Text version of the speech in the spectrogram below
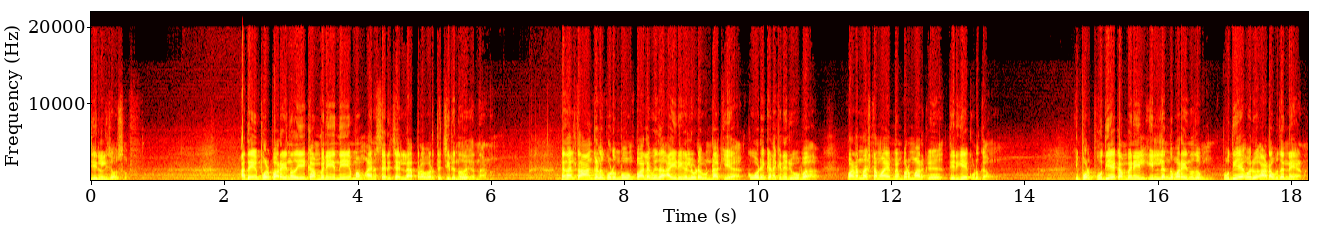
ജിനിൽ ജോസഫ്. അദ്ദേഹം ഇപ്പോൾ പറയുന്നത് ഈ കമ്പനി നിയമം അനുസരിച്ചല്ല പ്രവർത്തിച്ചിരുന്നത് എന്നാണ്. എന്നാൽ താങ്കളും കുടുംബവും പലവിധ ഐഡികളിലൂടെ ഉണ്ടാക്കിയ കോടിക്കണക്കിന് രൂപ പണം നഷ്ടമായ മെമ്പർമാർക്ക് തിരികെ കൊടുക്കാമോ ഇപ്പോൾ പുതിയ കമ്പനിയിൽ ഇല്ലെന്ന് പറയുന്നതും പുതിയ ഒരു അടവ് തന്നെയാണ്.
